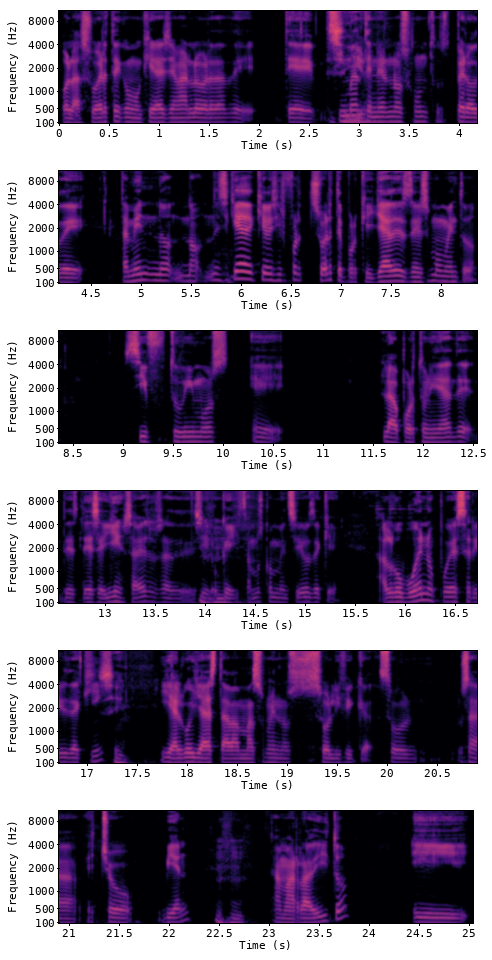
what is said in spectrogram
o la suerte, como quieras llamarlo, ¿verdad? De, de sí mantenernos juntos, pero de también no, no, ni siquiera quiero decir suerte, porque ya desde ese momento sí tuvimos eh, la oportunidad de, de, seguir, ¿sabes? O sea, de decir, ok, estamos convencidos de que algo bueno puede salir de aquí. Sí. Y algo ya estaba más o menos solidificado, o sea, hecho bien, amarradito. Y,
